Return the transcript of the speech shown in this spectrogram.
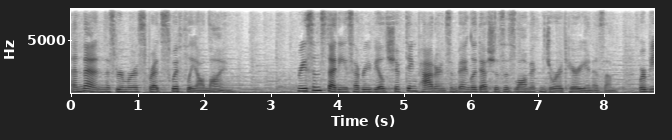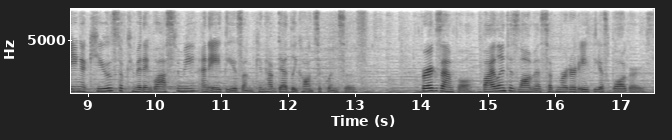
and then this rumor is spread swiftly online. Recent studies have revealed shifting patterns in Bangladesh's Islamic majoritarianism, where being accused of committing blasphemy and atheism can have deadly consequences. For example, violent Islamists have murdered atheist bloggers.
